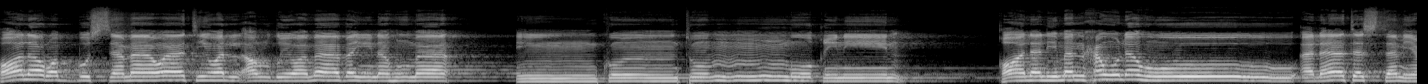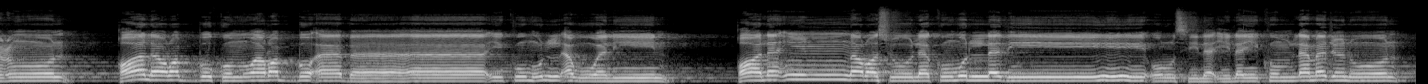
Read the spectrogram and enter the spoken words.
قال رب السماوات والأرض وما بينهما إن كنتم موقنين. قال لمن حوله ألا تستمعون؟ قال ربكم ورب آبائكم الأولين. قال إن رسولكم الذي أرسل إليكم لمجنون.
